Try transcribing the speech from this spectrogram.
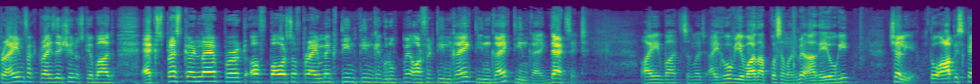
प्राइम फैक्टराइजेशन उसके बाद एक्सप्रेस करना है product of powers of prime में तीन तीन के ग्रुप में, और फिर तीन का एक, तीन का एक, तीन का एक। दैट्स इट आई बात समझ आई होप ये बात आपको समझ में आ गई होगी। चलिए तो आप इसका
